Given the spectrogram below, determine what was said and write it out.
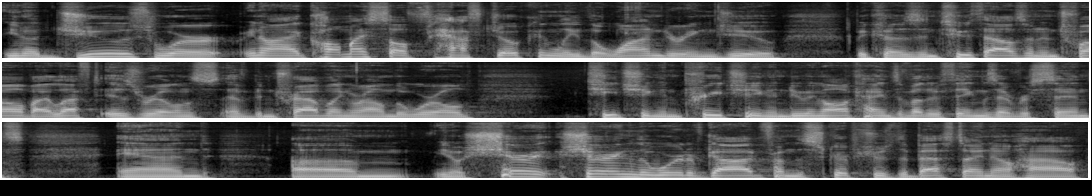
You know, Jews were, you know, I call myself half jokingly the wandering Jew because in 2012 I left Israel and have been traveling around the world teaching and preaching and doing all kinds of other things ever since. And um, you know, sharing, sharing the word of God from the scriptures the best I know how.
